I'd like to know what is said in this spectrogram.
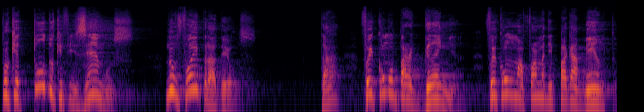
Porque tudo que fizemos não foi para Deus, tá? Foi como barganha, foi como uma forma de pagamento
